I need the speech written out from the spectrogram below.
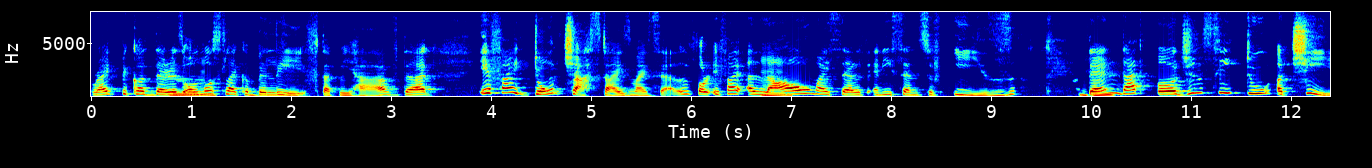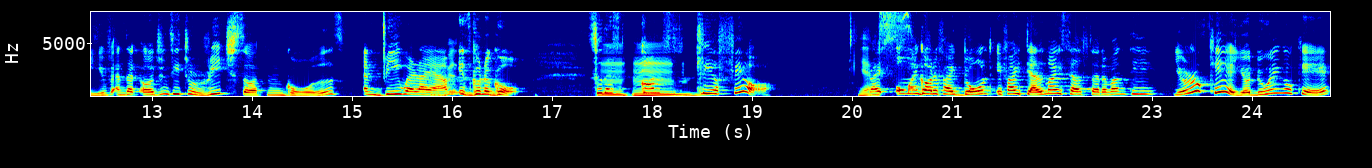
right? Because there is Mm. almost like a belief that we have that if I don't chastise myself or if I allow myself any sense of ease, then that urgency to achieve and that urgency to reach certain goals and be where I am is going to go. So there's Mhm. constantly a fear Yes. right? Oh my God, if I don't, if I tell myself that, Avanti, you're okay, you're doing okay,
